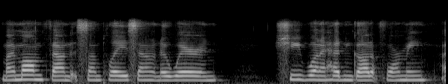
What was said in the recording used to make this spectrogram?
my mom found it someplace, I don't know where, and she went ahead and got it for me. I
